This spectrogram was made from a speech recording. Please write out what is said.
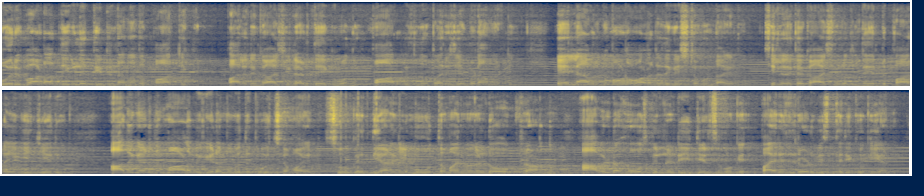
ഒരുപാട് അതികൾ എത്തിയിട്ടുണ്ട് അന്നത്തെ പാർട്ടിക്ക്. പലരും കാശിയുടെ അടുത്തേക്ക് വന്ന് പാർവിൽ നിന്ന് പരിചയപ്പെടാൻ വേണ്ടി. എല്ലാവർക്കും അവളെ വളരെയധികം ഇഷ്ടമുണ്ടായിരുന്നു. ചിലരൊക്കെ കാശിയുടെ നേരിട്ട് പറയുകയും ചെയ്തു. അത് കേട്ടത് മാളവികയുടെ മുഖത്ത് പൂച്ചമായിരുന്നു സുഗന്ധിയാണെങ്കിൽ മൂത്ത മരുമകൾ ഡോക്ടറാണെന്നും അവരുടെ ഹോസ്പിറ്റലിന്റെ ഡീറ്റെയിൽസും ഒക്കെ പരിചിതരോട് വിസ്തരിക്കുകയാണ്.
